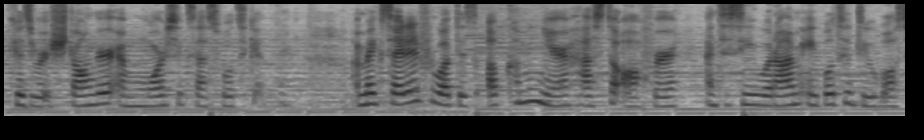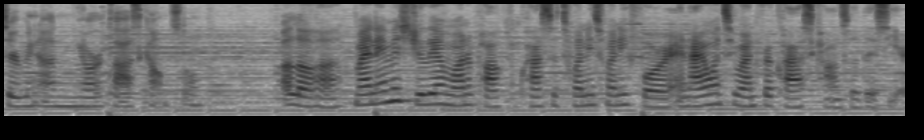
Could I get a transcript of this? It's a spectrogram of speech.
because we're stronger and more successful together. I'm excited for what this upcoming year has to offer and to see what I'm able to do while serving on your class council. Aloha, my name is Julia Monapak from class of 2024 and I want to run for class council this year.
